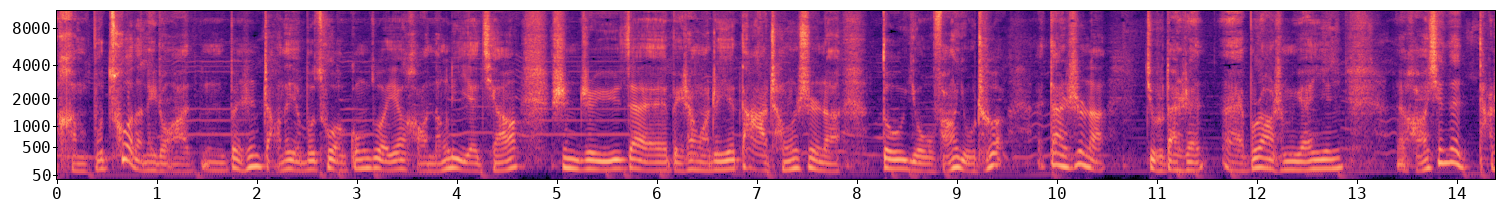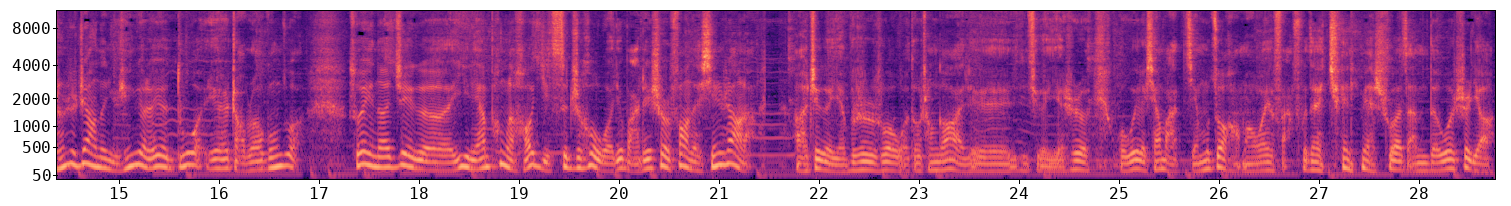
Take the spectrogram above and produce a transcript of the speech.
很不错的那种啊，嗯，本身长得也不错，工作也好，能力也强，甚至于在北上广这些大城市呢，都有房有车，但是呢，就是单身，哎，不知道什么原因。好像现在大城市这样的女性越来越多，也找不着工作，所以呢，这个一连碰了好几次之后，我就把这事儿放在心上了。啊，这个也不是说我多崇高啊，这个这个也是我为了想把节目做好嘛，我也反复在 群里面说，咱们德国视角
